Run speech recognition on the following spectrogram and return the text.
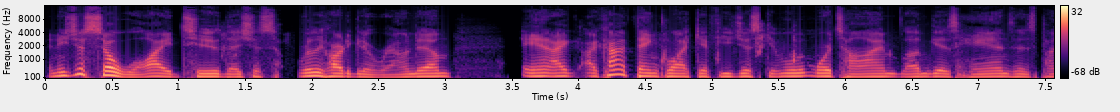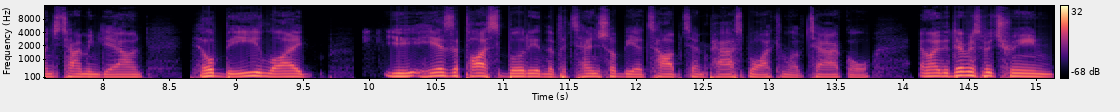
and he's just so wide too that it's just really hard to get around him. And I, I kind of think like if you just give him a little bit more time, let him get his hands and his punch timing down, he'll be like, you, he has the possibility and the potential to be a top ten pass blocking left tackle. And like the difference between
